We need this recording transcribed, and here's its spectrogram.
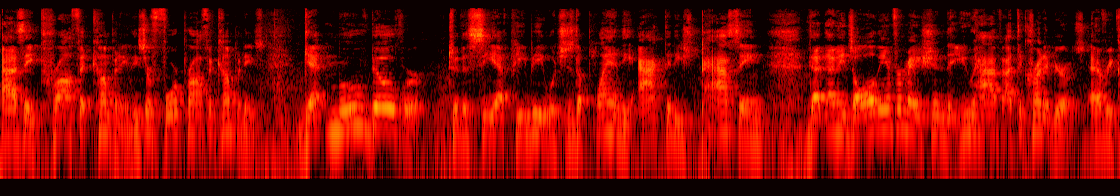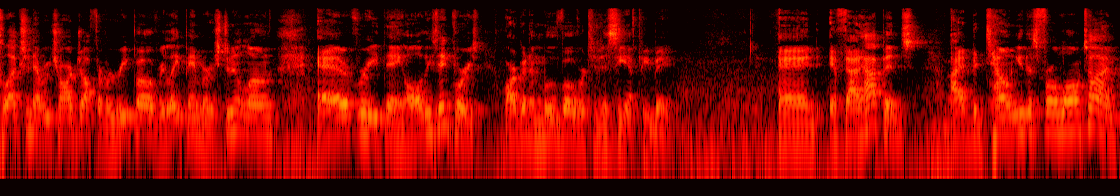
as a profit company, these are for-profit companies, get moved over to the CFPB, which is the plan, the act that he's passing. That that means all the information that you have at the credit bureaus, every collection, every charge off, every repo, every late payment, every student loan, everything, all these inquiries are going to move over to the CFPB. And if that happens, I've been telling you this for a long time,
